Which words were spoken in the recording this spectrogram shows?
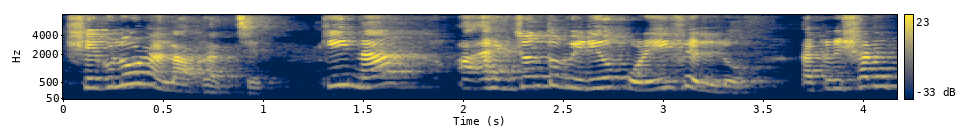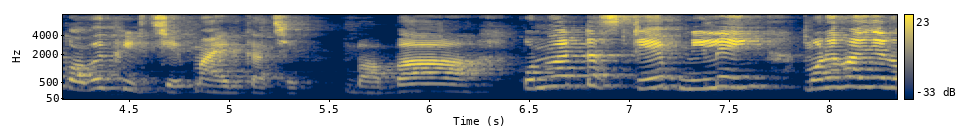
সেগুলোও না লাফাচ্ছে। কি না? একজন তো ভিডিও করেই ফেলল। আর কৃষাণু কবে ফিরছে মায়ের কাছে? বাবা, কোনো একটা স্টেপ নিলেই মনে হয় যেন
